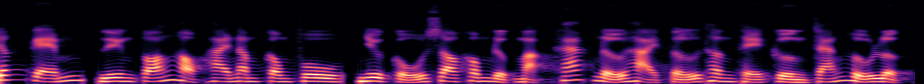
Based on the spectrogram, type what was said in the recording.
chất kém, liên toán học 2 năm công phu, như cũ so không được mặt khác nữ hài tử thân thể cường tráng hữu lực.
